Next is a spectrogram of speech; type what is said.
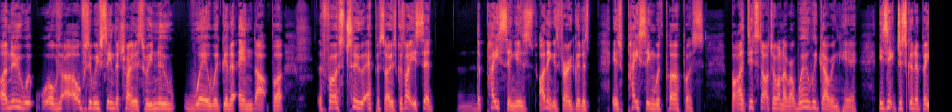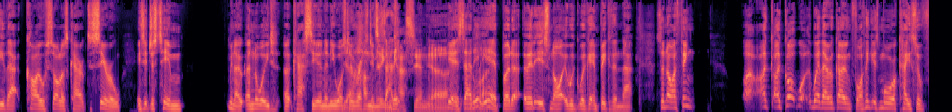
I knew, obviously, we've seen the trailer, so we knew where we're going to end up. But the first two episodes, because like you said, the pacing is, I think, it's very good. It's, it's pacing with purpose. But I did start to wonder about where are we going here? Is it just going to be that Kyle Soller's character Syril? Is it just him you know, annoyed at Cassian and he wants to arrest him. Is that it? Yeah, yeah, is that it? right. Yeah, but uh, it, it's not. We're, we're getting bigger than that. So no, I think I, I got what, where they were going for. I think it's more a case of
